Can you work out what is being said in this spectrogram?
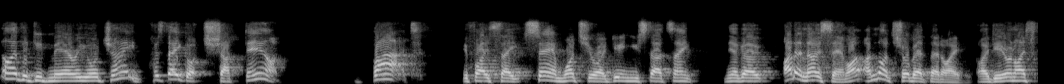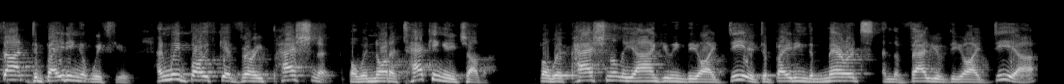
Neither did Mary or Jane because they got shut down. But if I say, Sam, what's your idea? And you start saying, and you go, I don't know, Sam, I, am not sure about that idea. And I start debating it with you. And we both get very passionate, but we're not attacking each other. But we're passionately arguing the idea, debating the merits and the value of the idea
